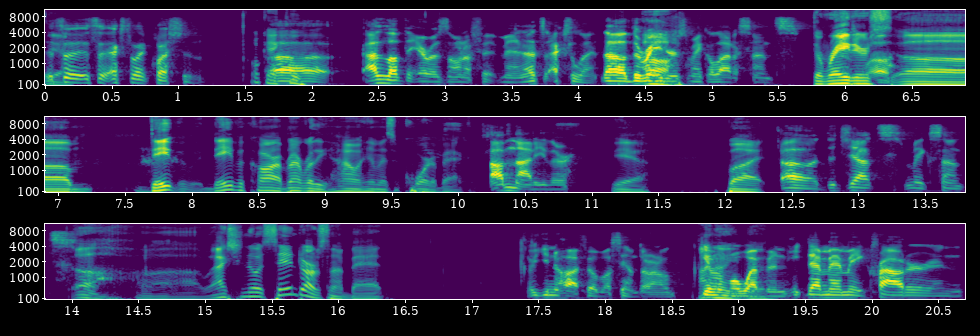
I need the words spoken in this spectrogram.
It's Yeah. a it's an excellent question. Okay, cool. Uh, I love the Arizona fit, man. That's excellent. Uh, the Oh. Raiders make a lot of sense. The Raiders, um, David David Carr. I'm not really high on him as a quarterback. I'm not either. Yeah, but Uh, the Jets make sense. uh, uh, actually, no, Sam Darnold's not bad. You know how I feel about Sam Darnold. Give him a weapon. He, that man made Crowder and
